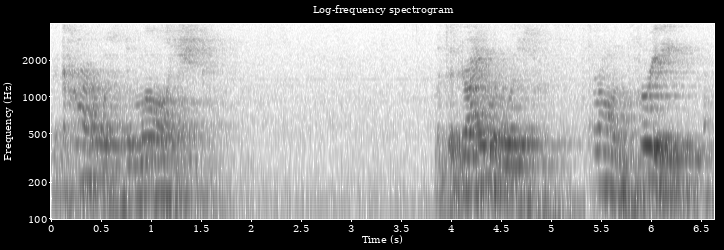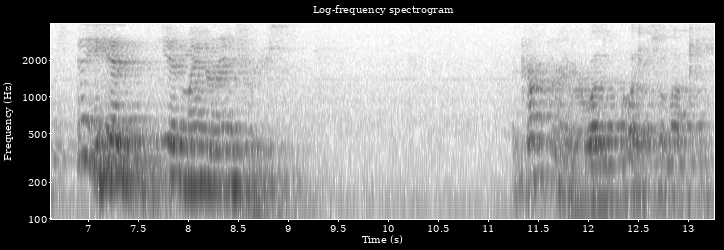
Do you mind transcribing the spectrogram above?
The car was demolished, but the driver was thrown free. And he had, he had minor injuries. The truck driver wasn't quite so lucky.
